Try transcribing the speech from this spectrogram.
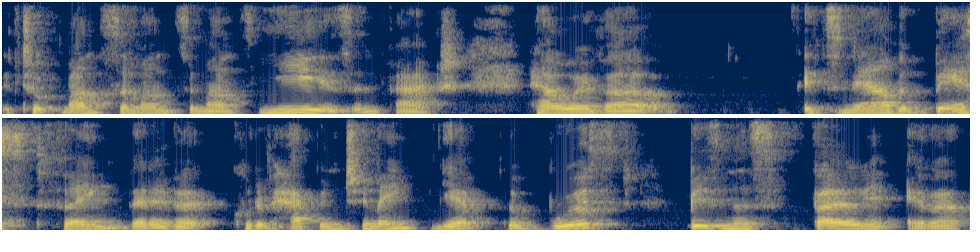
it took months and months and months, years, in fact. However, it's now the best thing that ever could have happened to me. Yep, the worst business failure ever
